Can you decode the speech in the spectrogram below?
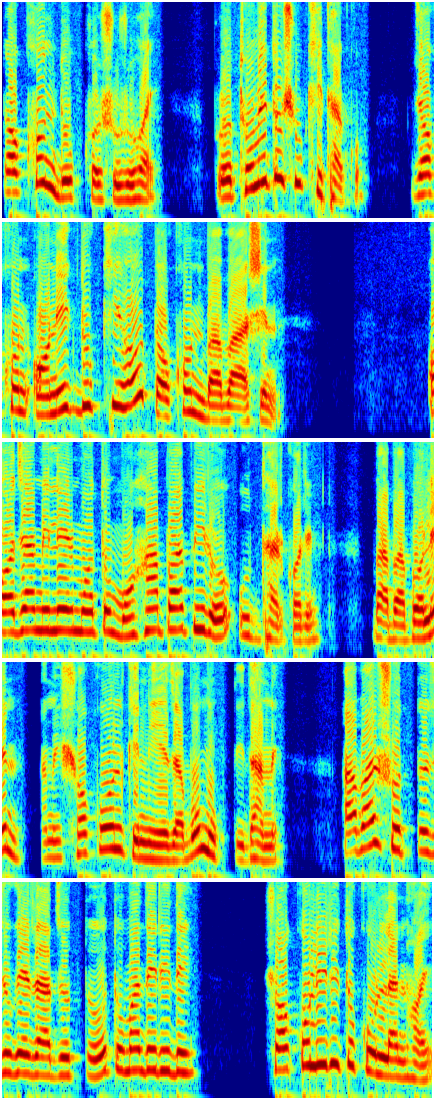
তখন দুঃখ শুরু হয়। প্রথমে তো সুখী থাকো, যখন অনেক দুঃখী হও, তখন বাবা আসেন। অজামিলের মতো মহাপাপীরও উদ্ধার করেন। বাবা বলেন, আমি সকলকে নিয়ে যাব মুক্তিধামে। আবার সত্যযুগের রাজত্ব তোমাদেরই দেই। সকলেরই তো কল্যাণ হয়।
